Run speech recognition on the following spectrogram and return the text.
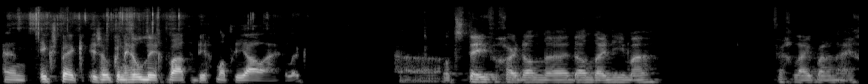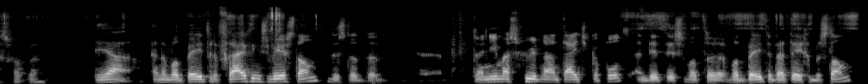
En X-Pack is ook een heel licht waterdicht materiaal eigenlijk. Uh, Wat steviger dan, uh, dan Dyneema. Vergelijkbaar in eigenschappen. Ja, en een wat betere wrijvingsweerstand. Dus dat, dat uh, Dyneema schuurt na een tijdje kapot. En dit is wat, wat beter daartegen bestand.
